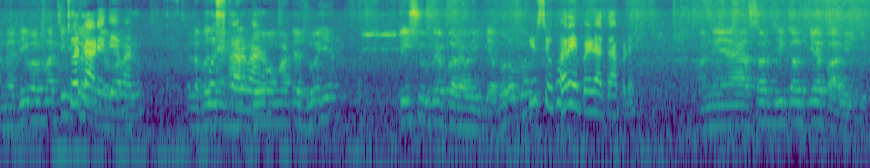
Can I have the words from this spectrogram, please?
અને દિવાલમાં ચીપકાવી દેવાનું. એટલે બધાને હાથ ધોવા માટે જોઈએ. ટીશ્યુ પેપર આવી ગયા બરોબર? કીશું ઘરે પડ્યા હતા આપણે. અને આ સર્જિકલ કેપ આવી ગઈ.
